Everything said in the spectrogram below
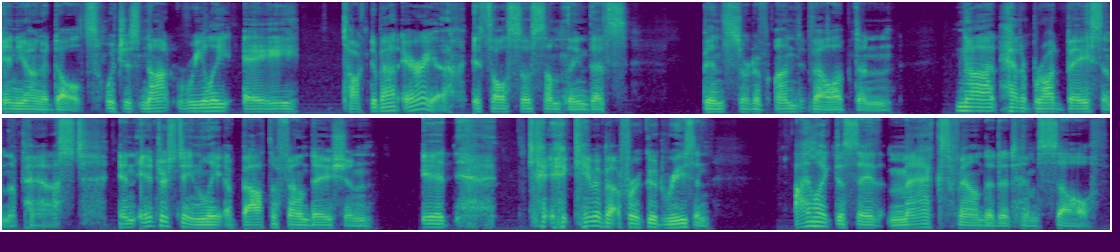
in young adults, which is not really a talked about area. It's also something that's been sort of undeveloped and not had a broad base in the past. And interestingly, about the foundation, it, it came about for a good reason. I like to say that Max founded it himself.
